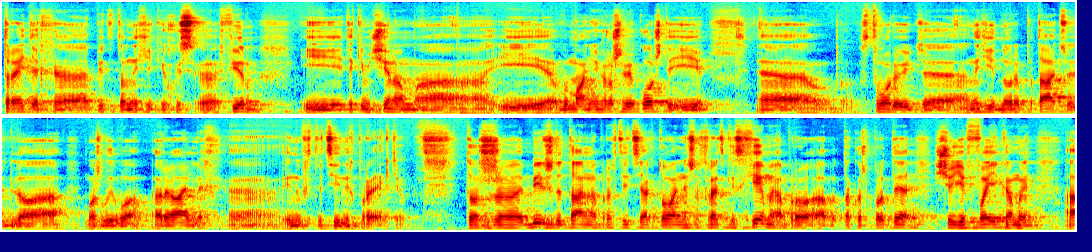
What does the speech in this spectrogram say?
третіх е, підставних якихось е, фірм, і таким чином е, і виманюють грошові кошти і. Створюють негідну репутацію для можливо реальних інвестиційних проєктів. Тож е, більш детально про всі ці актуальні шахрайські схеми, а про а також про те, що є фейками, а,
